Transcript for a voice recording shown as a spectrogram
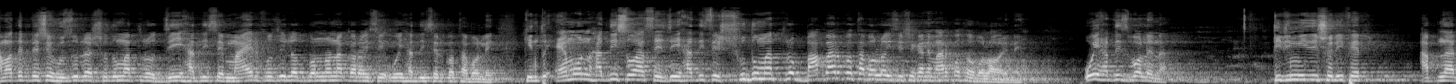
আমাদের দেশে হুজুররা শুধুমাত্র যেই হাদিসে মায়ের ফজিলত বর্ণনা করা হয়েছে, ওই হাদিসের কথা বলে। কিন্তু এমন হাদিসও আছে যে হাদিসে শুধুমাত্র বাবার কথা বলা হয়েছে, সেখানে মার কথা বলা হয় নাই। ওই হাদিস বলে না। তিরমিজি শরীফের আপনার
